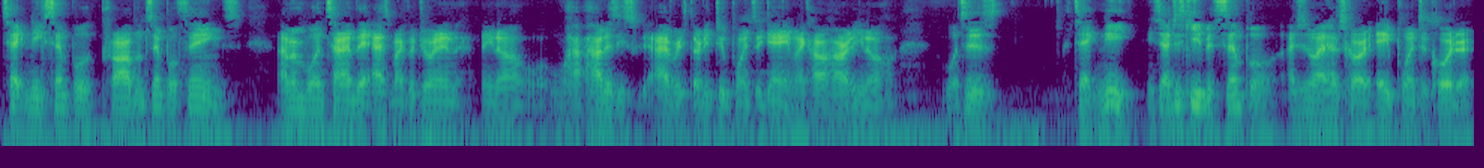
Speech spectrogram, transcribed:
technique, simple problem, simple things. I remember one time they asked Michael Jordan, you know, how, how does he average 32 points a game? Like how hard, you know, what's his technique. He said, I just keep it simple. I just know I have scored eight points a quarter.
